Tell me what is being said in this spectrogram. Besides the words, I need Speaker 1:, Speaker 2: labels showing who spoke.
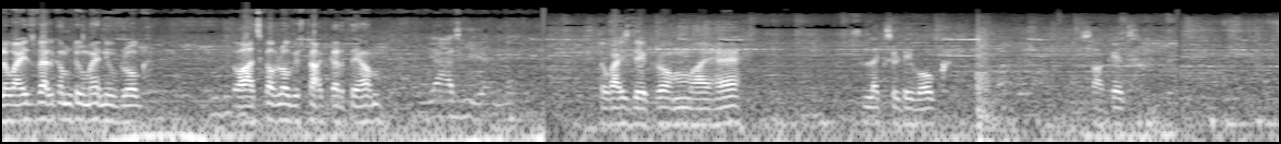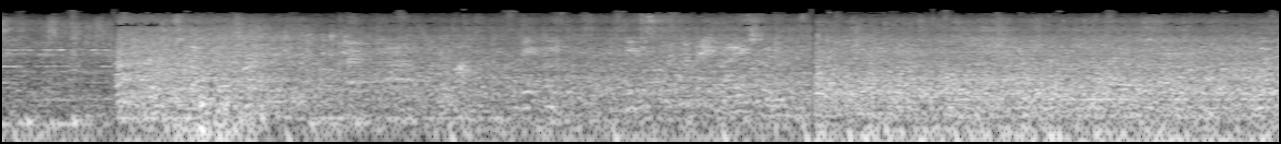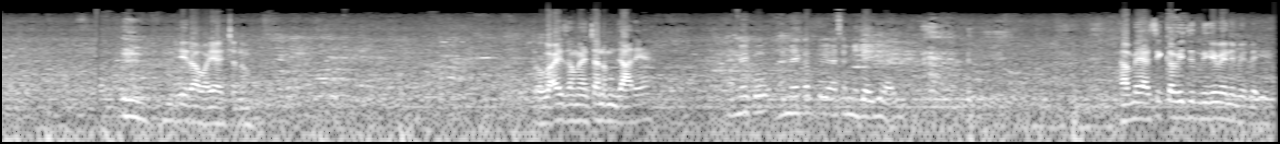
Speaker 1: Hello guys welcome to my new blog तो आज का ब्लॉग स्टार्ट करते हैं हम।
Speaker 2: ये आज की है।
Speaker 1: तो गाइस देख रहे हो हम आए हैं सिलेक्ट सिटी वॉक साकेत। ये रहा भाई एचनम तो गाइस हम एचनम जा रहे हैं।
Speaker 2: हमें को हमें कब कोई ऐसे मिलेगी भाई?
Speaker 1: हमें ऐसी कभी ज़िंदगी में नहीं मिलेगी।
